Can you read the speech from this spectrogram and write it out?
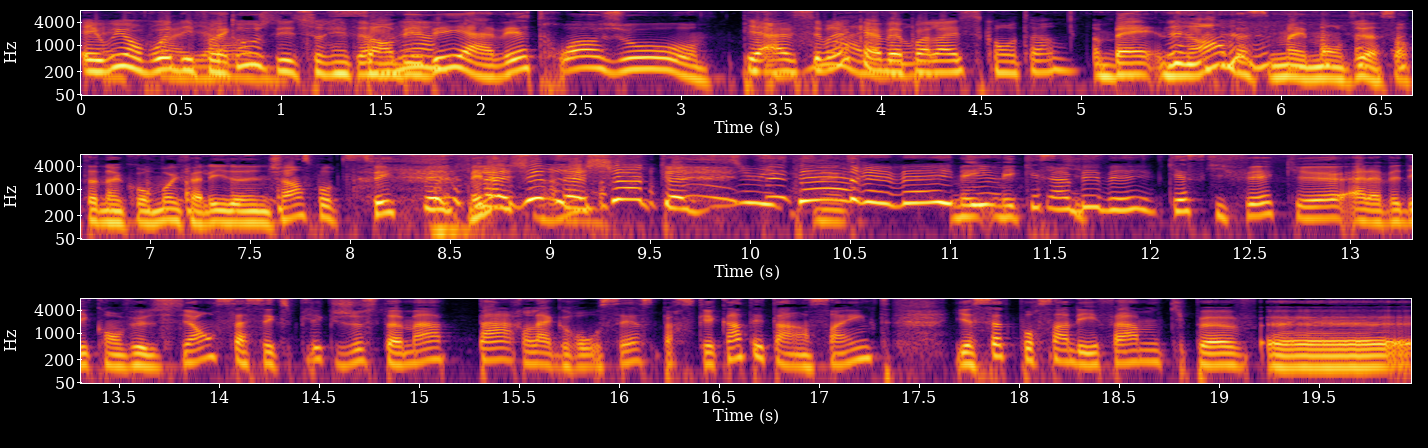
Et oui, on voit des photos, je sur Internet. Son bébé avait trois jours. Puis elle- c'est vrai qu'elle avait pas l'air si contente. Ben non, parce que mais mon Dieu, elle sortait d'un coma, il fallait lui donner une chance pour petite fille. Mais là, Imagine le choc, t'as 18 ans, te réveilles, Mais, mais qu'est-ce un qui, bébé. qu'est-ce qui fait qu'elle avait des convulsions? Ça s'explique justement par la grossesse. Parce que quand tu es enceinte, il y a 7% des femmes qui peuvent euh,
